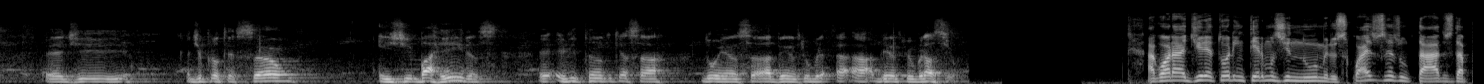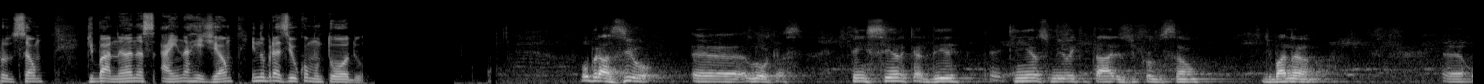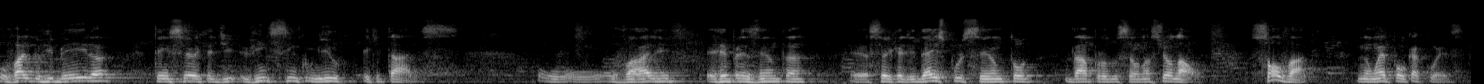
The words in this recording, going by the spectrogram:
de, de proteção e de barreiras, evitando que essa doença adentre o, adentre o Brasil. Agora, diretor, em termos de números, quais os resultados da produção de bananas aí na região e no Brasil como um todo? O Brasil, é, Lucas, tem cerca de 500 mil hectares de produção de banana. É, o Vale do Ribeira tem cerca de 25 mil hectares. O, o Vale representa é, cerca de 10% da produção nacional. Só o Vale, não é pouca coisa.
